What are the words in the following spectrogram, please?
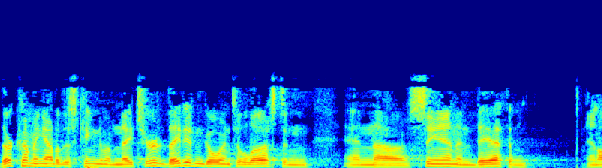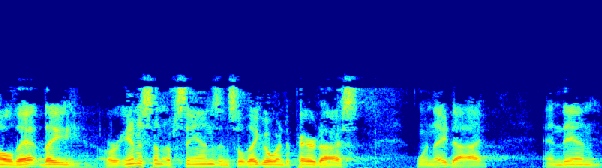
they're coming out of this kingdom of nature. They didn't go into lust and and uh, sin and death and and all that. They are innocent of sins, and so they go into paradise when they die. And then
